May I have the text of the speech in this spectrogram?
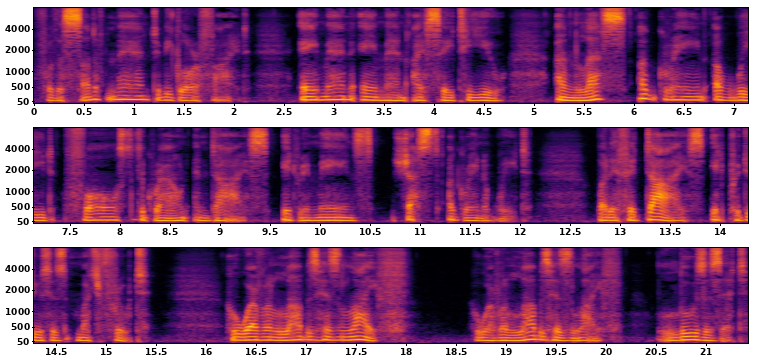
for the Son of Man to be glorified. Amen, amen, I say to you, unless a grain of wheat falls to the ground and dies, it remains just a grain of wheat. But if it dies, it produces much fruit. Whoever loves his life, whoever loves his life loses it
